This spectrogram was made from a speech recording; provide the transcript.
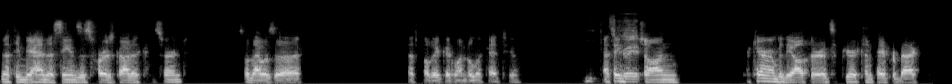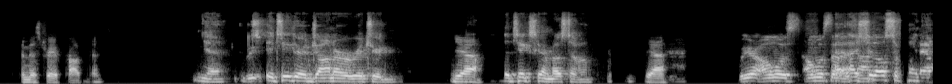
nothing behind the scenes as far as God is concerned. So that was a that's probably a good one to look at too. I think Great. John, I can't remember the author. It's a Puritan paperback, The Mystery of Providence. yeah, it's, it's either John or Richard Yeah, that takes care of most of them. yeah. We are almost almost out of I, I should also point out.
